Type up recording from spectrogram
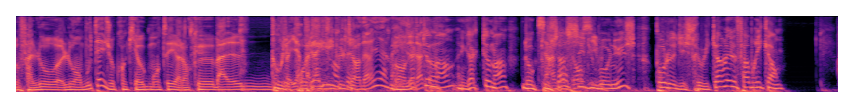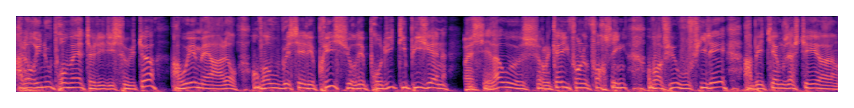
enfin en bouteille, je crois, qui a augmenté, alors que bah, euh, les il n'y a pas d'agriculteur derrière. Quoi, on est d'accord. exactement, exactement. Donc tout ça, c'est du bonus pour le distributeur et le fabricant. Alors ils nous promettent, les distributeurs, ah oui, mais alors on va vous baisser les prix sur des produits type hygiène. Ouais. C'est là où, sur lequel ils font le forcing. On va vous filer, ah ben tiens, vous achetez un,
